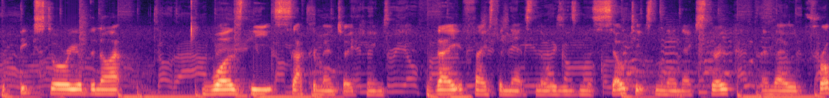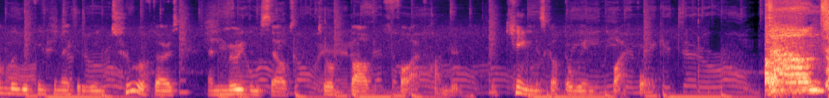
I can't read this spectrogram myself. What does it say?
The big story of the night was the Sacramento Kings. They faced the Nets and the Wizards and the Celtics in their next three, and they would probably be thinking they could win two of those and move themselves to above 500. The Kings got the win by four. Downtown!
